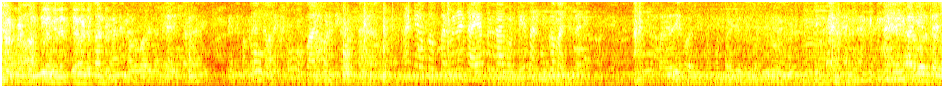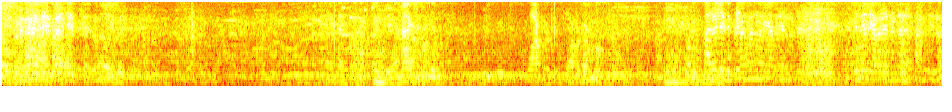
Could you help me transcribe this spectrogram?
కార్పొరేట్ సంస్థల చాలా డిఫరెంట్ తీసుకుంటారా అంటే ఒక పర్మనెంట్ టైప్ లాగా ఉంటే మనకు ఇంకా మంచిదని. చేస్తారు. వాటర్ వాటర్. పర్వాలేదు ఇప్పుడు ఎవరైనా? పిల్లలు ఎవరైనా ఉన్నారా ఫ్యామిలీలో.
